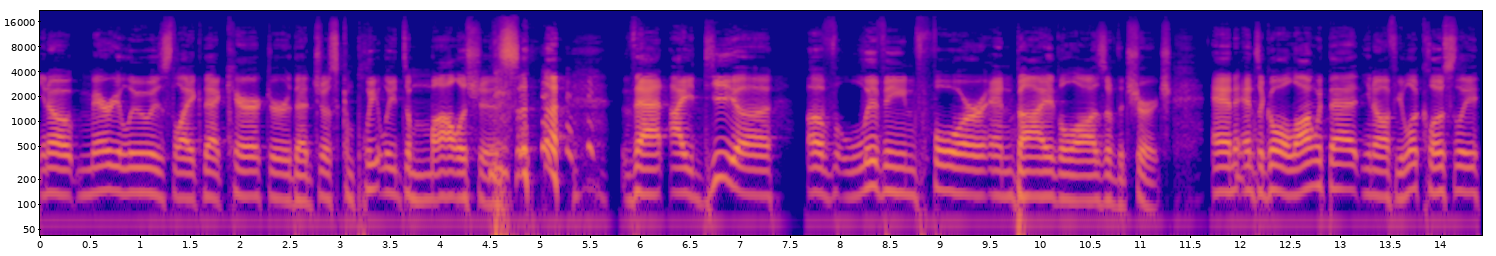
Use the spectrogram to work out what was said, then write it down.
You know, Mary Lou is like that character that just completely demolishes that idea of living for and by the laws of the church. And and to go along with that, you know, if you look closely,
